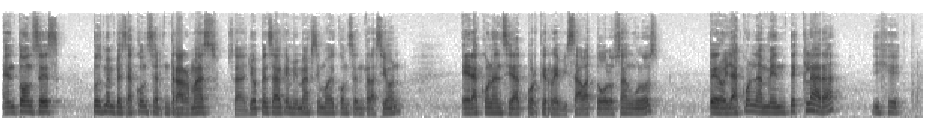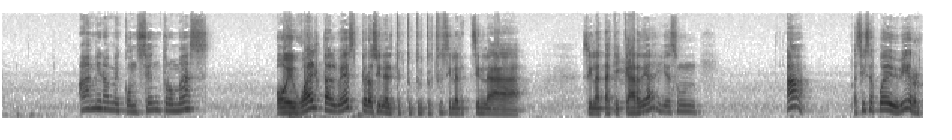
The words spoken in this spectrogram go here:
Entonces, pues me empecé a concentrar más. O sea, yo pensaba que mi máximo de concentración era con la ansiedad porque revisaba todos los ángulos. Pero ya con la mente clara, dije, ah, mira, me concentro más. O igual tal vez, pero sin el sin la, sin la sin la taquicardia y es un ah, así se puede vivir.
